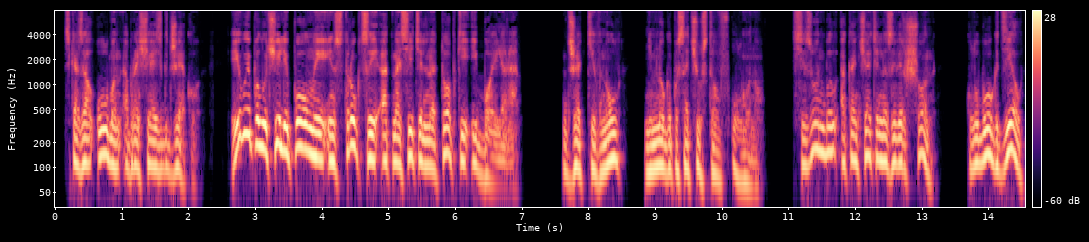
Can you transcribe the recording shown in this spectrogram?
— сказал Улман, обращаясь к Джеку, «и вы получили полные инструкции относительно топки и бойлера». Джек кивнул, немного посочувствовав Улману. Сезон был окончательно завершен, клубок дел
